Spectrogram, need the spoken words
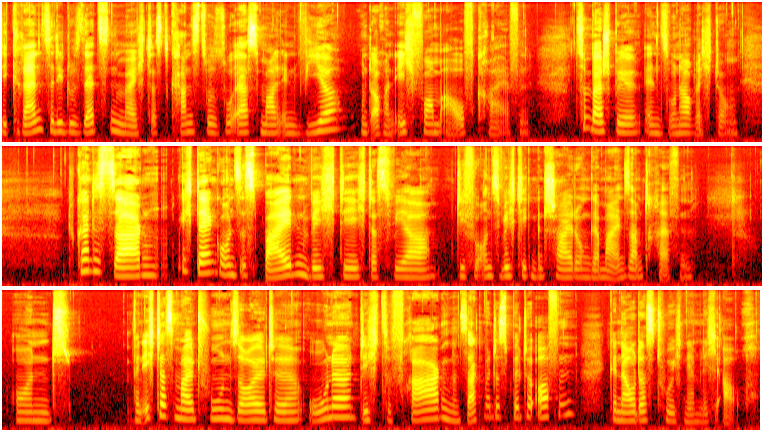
die Grenze, die du setzen möchtest, kannst du so erstmal in wir und auch in ich-Form aufgreifen. Zum Beispiel in so einer Richtung. Du könntest sagen, ich denke, uns ist beiden wichtig, dass wir die für uns wichtigen Entscheidungen gemeinsam treffen. Und wenn ich das mal tun sollte, ohne dich zu fragen, dann sag mir das bitte offen. Genau das tue ich nämlich auch.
